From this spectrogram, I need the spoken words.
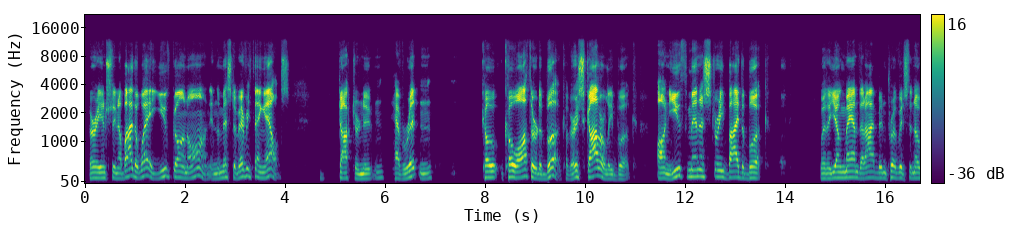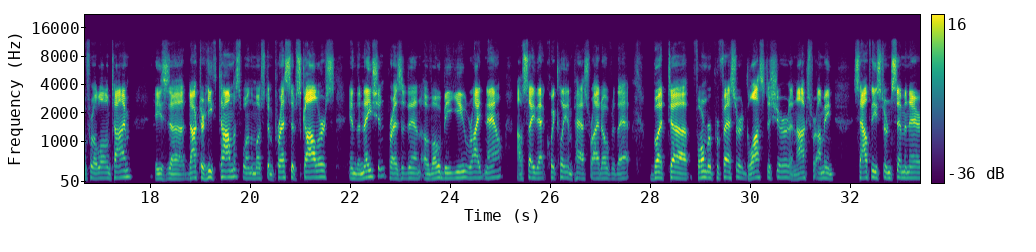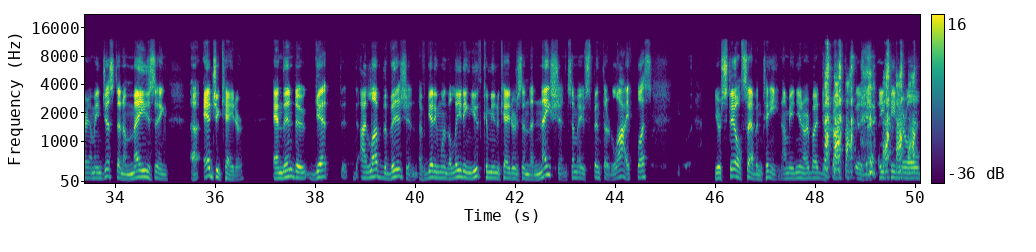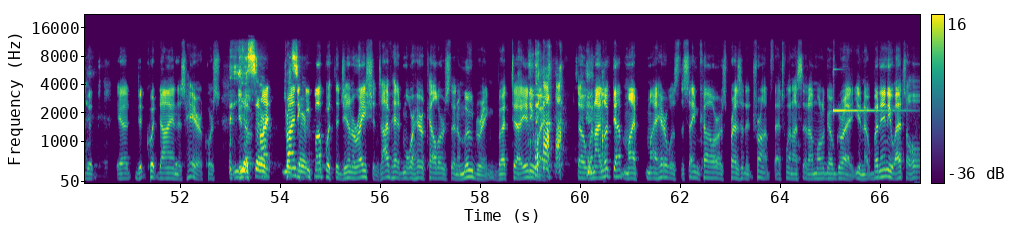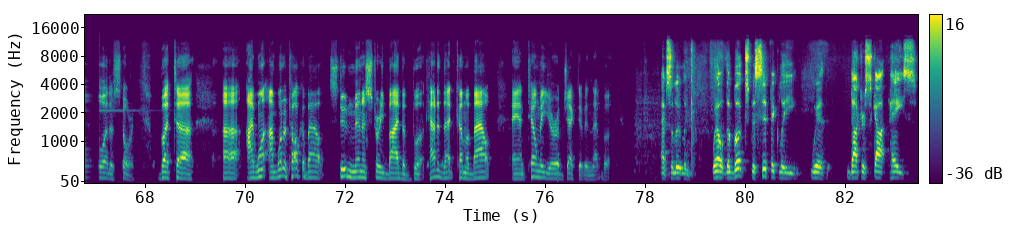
very interesting. Now, by the way, you've gone on in the midst of everything else, Dr. Newton, have written, co authored a book, a very scholarly book on youth ministry by the book with a young man that I've been privileged to know for a long time. He's uh, Dr. Heath Thomas, one of the most impressive scholars in the nation, president of OBU right now. I'll say that quickly and pass right over that. But uh, former professor at Gloucestershire and Oxford, I mean, Southeastern Seminary. I mean, just an amazing uh, educator. And then to get I love the vision of getting one of the leading youth communicators in the nation, somebody who spent their life, plus you're still 17. I mean, you know, everybody describes you as an 18 year old that, uh, that quit dyeing his hair. Of course, you yes, know, sir. trying, yes, trying sir. to keep up with the generations. I've had more hair colors than a mood ring. But uh, anyway, so when I looked up, my my hair was the same color as President Trump's. That's when I said I'm going to go gray. You know. But anyway, that's a whole, whole other story. But uh, uh, I want I want to talk about student ministry by the book. How did that come about? And tell me your objective in that book. Absolutely. Well, the book specifically with Dr. Scott Pace,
